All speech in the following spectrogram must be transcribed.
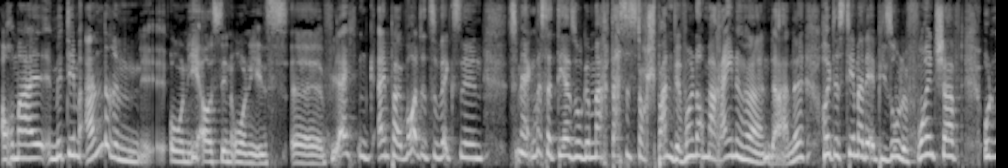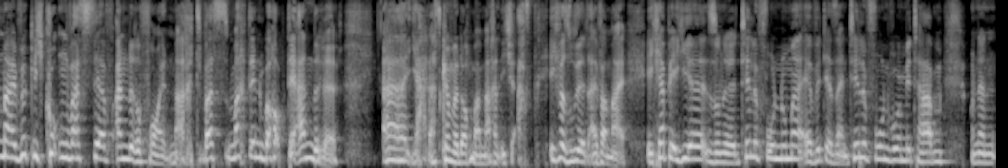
auch mal mit dem anderen Oni aus den Onis äh, vielleicht ein, ein paar Worte zu wechseln, zu merken, was hat der so gemacht. Das ist doch spannend. Wir wollen doch mal reinhören da, ne? Heute das Thema der Episode Freundschaft und mal wirklich gucken, was der andere Freund macht. Was macht denn überhaupt der andere? Äh, ja, das können wir doch mal machen. Ich, ach, ich versuche jetzt einfach mal. Ich habe ja hier so eine Telefonnummer. Er wird ja sein Telefon wohl mithaben und dann,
